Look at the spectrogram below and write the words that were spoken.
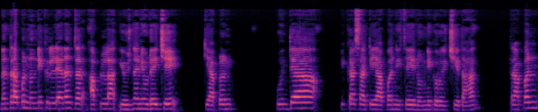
नंतर आपण नोंदणी केल्यानंतर आपल्याला योजना निवडायची की आपण कोणत्या पिकासाठी आपण इथे नोंदणी करू इच्छित आहात. तर आपण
